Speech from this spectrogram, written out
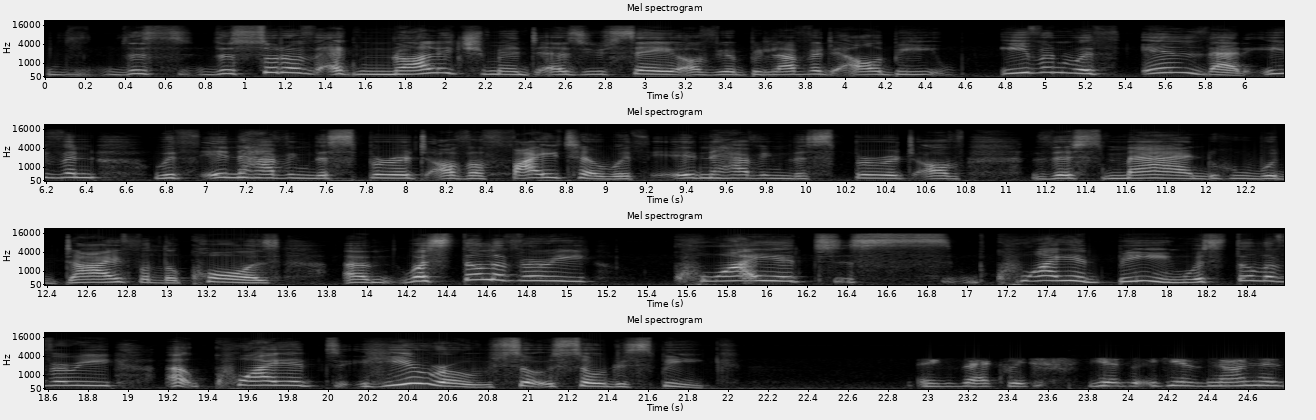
this this sort of acknowledgement as you say of your beloved Albie even within that, even within having the spirit of a fighter, within having the spirit of this man who would die for the cause, um, was still a very quiet, quiet being. Was still a very uh, quiet hero, so so to speak. Exactly. Yes, he is known as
